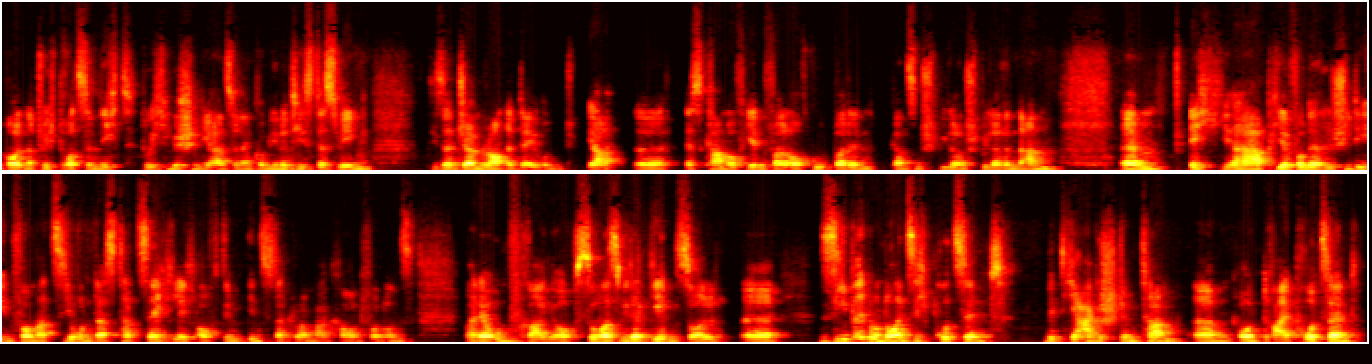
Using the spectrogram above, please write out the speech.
Wir wollten natürlich trotzdem nicht durchmischen die einzelnen Communities, deswegen dieser German Roundnet Day. Und ja, äh, es kam auf jeden Fall auch gut bei den ganzen Spieler und Spielerinnen an. Ähm, ich habe hier von der Regie die Information, dass tatsächlich auf dem Instagram-Account von uns bei der Umfrage, ob es sowas wieder geben soll, äh, 97 Prozent mit Ja gestimmt haben ähm, und 3 Prozent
